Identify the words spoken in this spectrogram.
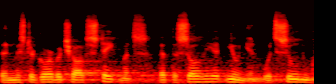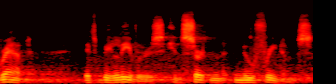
than Mr. Gorbachev's statements that the Soviet Union would soon grant its believers in certain new freedoms.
